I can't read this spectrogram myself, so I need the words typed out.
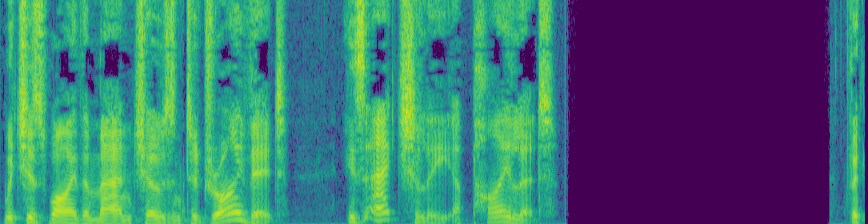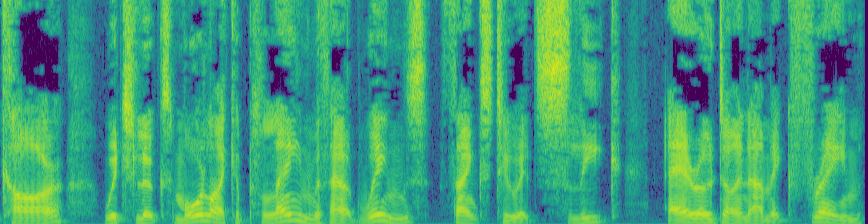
which is why the man chosen to drive it is actually a pilot. The car, which looks more like a plane without wings thanks to its sleek, aerodynamic frame,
